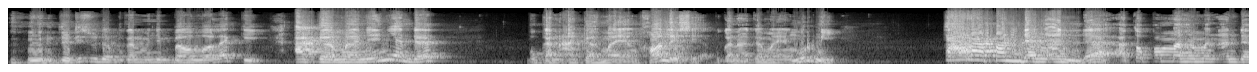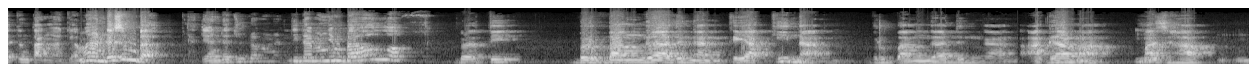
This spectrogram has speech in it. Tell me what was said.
Jadi sudah bukan menyembah Allah lagi. Agamanya ini Anda bukan agama yang khalis ya, bukan agama yang murni. Cara pandang Anda atau pemahaman Anda tentang agama Anda sembah. Berarti Anda sudah men- tidak menyembah Allah. Berarti berbangga dengan keyakinan, berbangga dengan agama, Iya. mazhab, Mm-mm.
